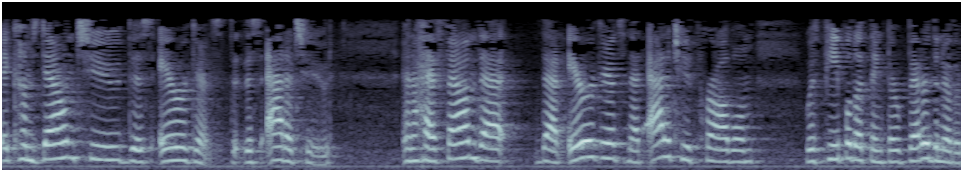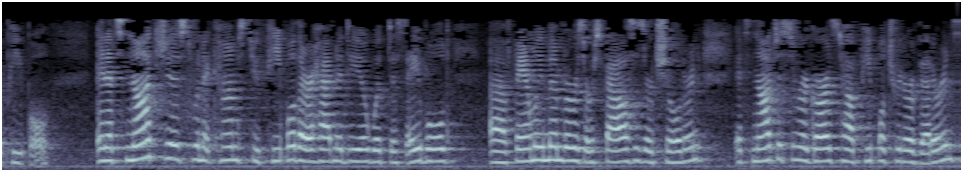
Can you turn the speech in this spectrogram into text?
it comes down to this arrogance, this attitude. And I have found that that arrogance and that attitude problem with people that think they're better than other people. And it's not just when it comes to people that are having to deal with disabled uh, family members or spouses or children. It's not just in regards to how people treat our veterans.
